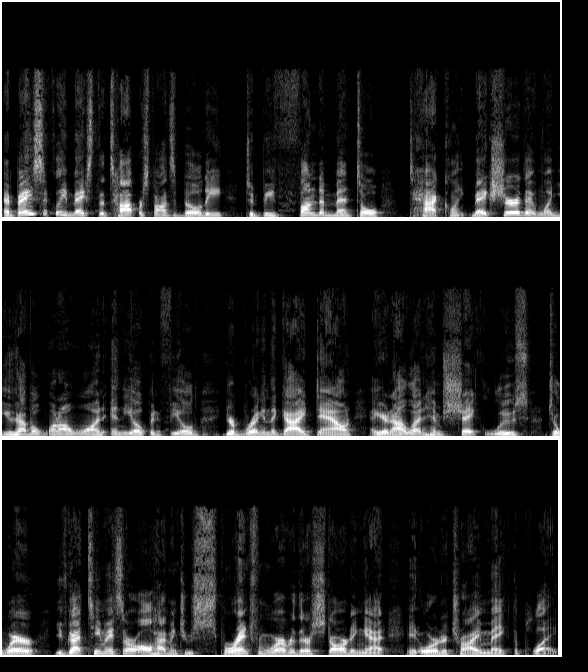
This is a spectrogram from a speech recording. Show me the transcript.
and basically makes the top responsibility to be fundamental tackling. Make sure that when you have a one on one in the open field, you're bringing the guy down and you're not letting him shake loose to where you've got teammates that are all having to sprint from wherever they're starting at in order to try and make the play.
